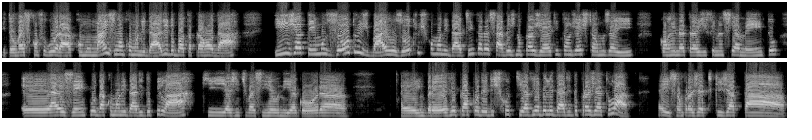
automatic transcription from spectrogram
Então, vai se configurar como mais uma comunidade do Bota para Rodar. E já temos outros bairros, outras comunidades interessadas no projeto, então já estamos aí correndo atrás de financiamento, é, a exemplo da comunidade do Pilar, que a gente vai se reunir agora é, em breve para poder discutir a viabilidade do projeto lá. É isso, é um projeto que já está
